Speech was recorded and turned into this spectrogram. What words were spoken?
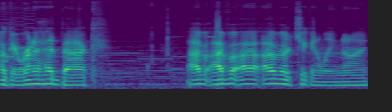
Okay, we're gonna head back. I have, I have, I have a chicken wing, don't I?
